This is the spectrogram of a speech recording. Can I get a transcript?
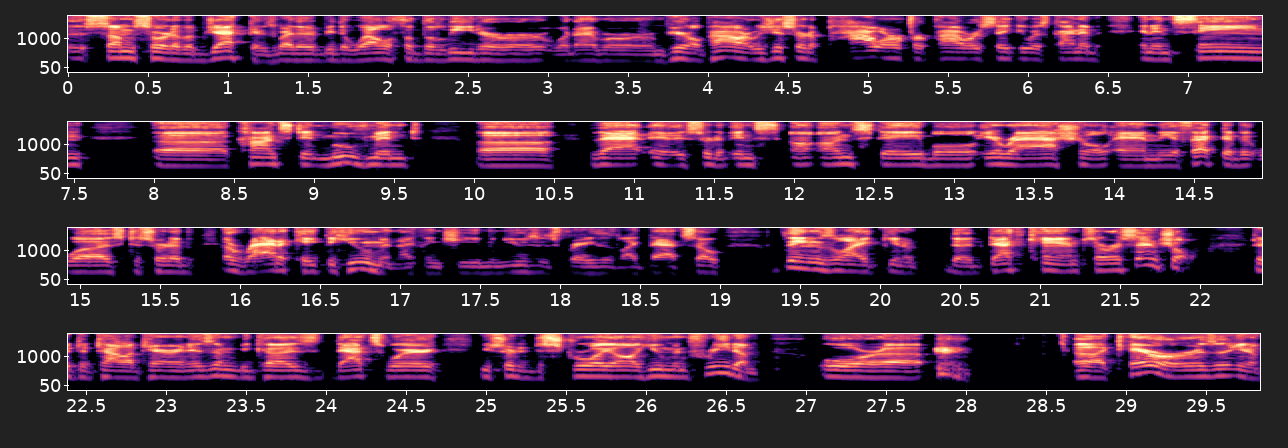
uh, some sort of objectives, whether it be the wealth of the leader or whatever, or imperial power. It was just sort of power for power's sake. It was kind of an insane, uh, constant movement uh, that is sort of in, uh, unstable, irrational, and the effect of it was to sort of eradicate the human. I think she even uses phrases like that. So things like you know the death camps are essential to totalitarianism because that's where you sort of destroy all human freedom or. Uh, uh, terror is you know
